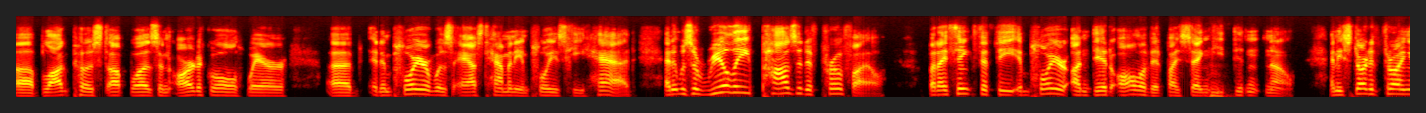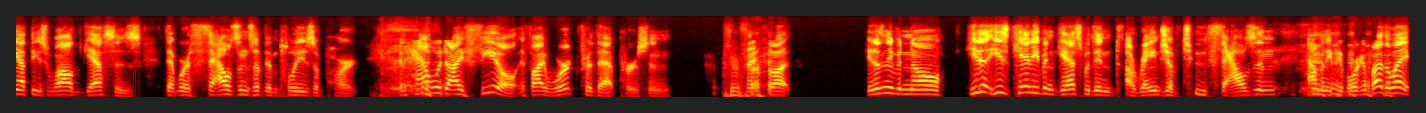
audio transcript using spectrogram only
uh, blog post up was an article where uh, an employer was asked how many employees he had, and it was a really positive profile. But I think that the employer undid all of it by saying he hmm. didn't know. And he started throwing out these wild guesses that were thousands of employees apart. And how would I feel if I worked for that person? I thought, he doesn't even know he he can't even guess within a range of 2000 how many people working by the way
